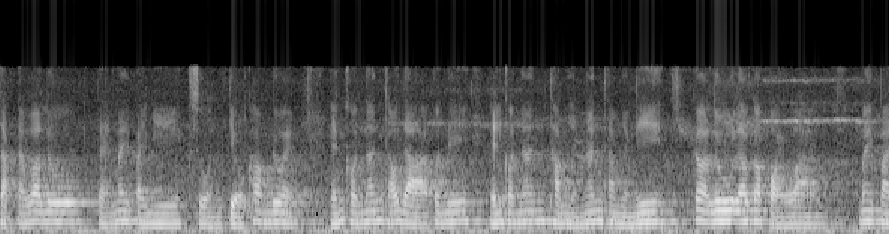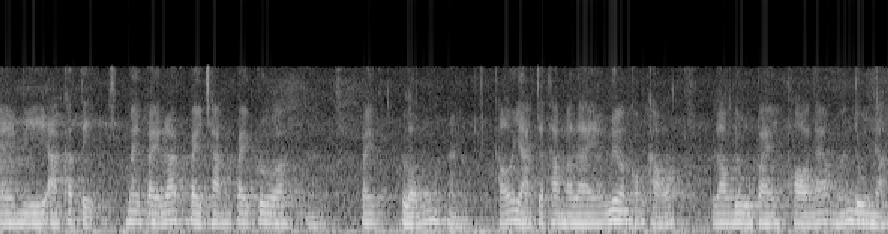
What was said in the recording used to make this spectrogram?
สักแต่ว่ารู้แต่ไม่ไปมีส่วนเกี่ยวข้องด้วย เห็นคนนั้นเขาด่าคนนี้ เห็นคนนั้นทำอย่างนั้นทำอย่างนี้ ก็รู้แล้วก็ปล่อยวาง ไม่ไปมีอคติ ไม่ไปรักไปชังไปกลัว ไปหลง เขาอยากจะทำอะไรเรื่องของเขา เราดูไปพอแล้วเหมือนดูหนัง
